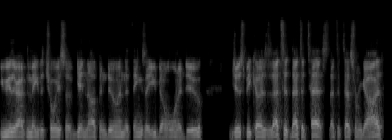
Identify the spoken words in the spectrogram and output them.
you either have to make the choice of getting up and doing the things that you don't want to do just because that's it that's a test that's a test from god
